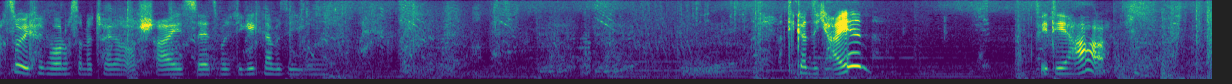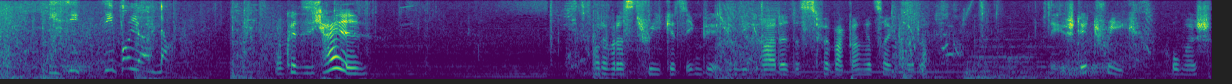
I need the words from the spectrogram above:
Ach so, hier kriegen wir auch noch so eine Teile aus. Scheiße, jetzt muss ich die Gegner besiegen. Die können sich heilen? WTH. Wo können sie sich heilen? Oder war das Treek jetzt irgendwie, irgendwie gerade, das verbuggt angezeigt wurde? Ne, hier steht Treek. Komisch.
